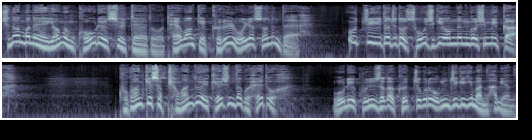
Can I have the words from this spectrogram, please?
지난번에 영은 고을에 있을 때에도 대왕께 글을 올렸었는데 어찌 이다지도 소식이 없는 것입니까? 국왕께서 평안도에 계신다고 해도 우리 군사가 그쪽으로 움직이기만 하면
